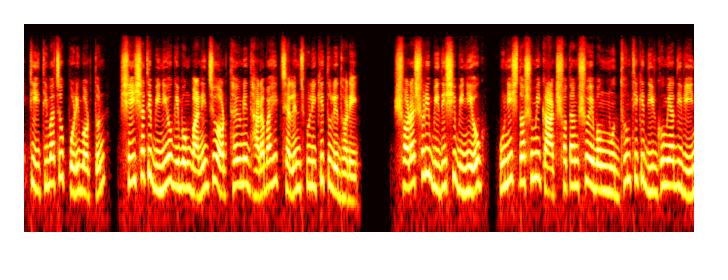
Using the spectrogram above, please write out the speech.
একটি ইতিবাচক পরিবর্তন, সেই সাথে বিনিয়োগ এবং বাণিজ্য অর্থায়নে ধারাবাহিক চ্যালেঞ্জগুলিকে তুলে ধরে। সরাসরি বিদেশি বিনিয়োগ, উনিশ দশমিক আট শতাংশ এবং মধ্যম থেকে দীর্ঘমেয়াদী ঋণ,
